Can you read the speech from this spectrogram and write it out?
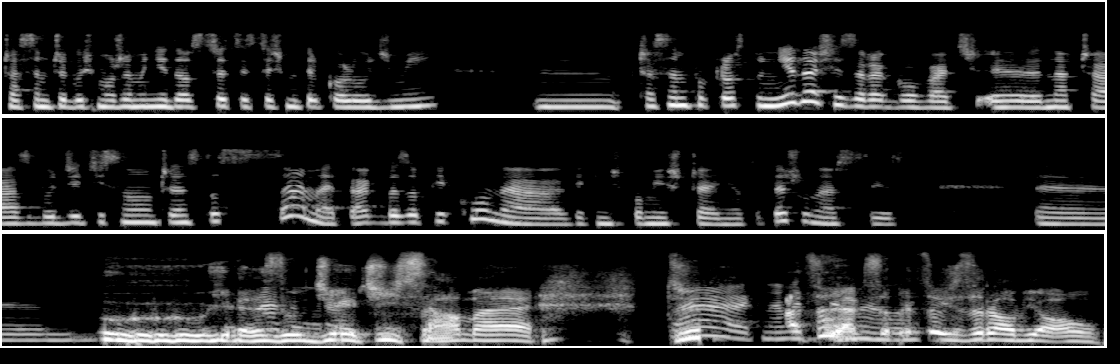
czasem czegoś możemy nie dostrzec, jesteśmy tylko ludźmi. mm, czasem po prostu nie da się zareagować y, na czas, bo dzieci są często same, tak, bez opiekuna w jakimś pomieszczeniu. To też u nas jest Uuu, Jezu, dzieci same. Tak, nawet A co jak sobie coś zrobią?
